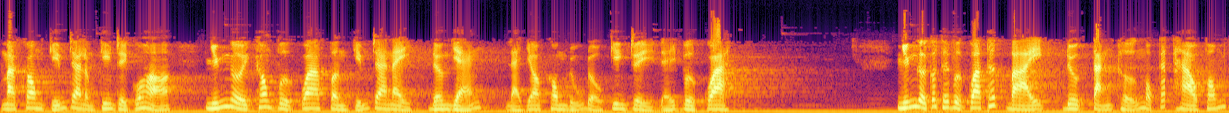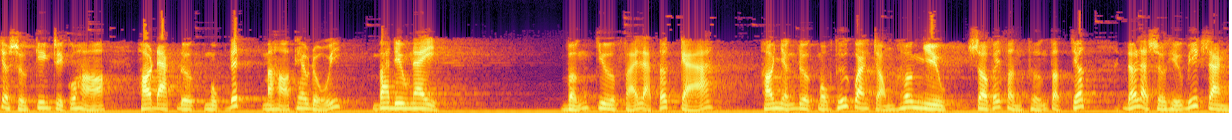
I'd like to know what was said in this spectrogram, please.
Mà không kiểm tra lòng kiên trì của họ. Những người không vượt qua phần kiểm tra này Đơn giản là do không đủ độ kiên trì để vượt qua. Những người có thể vượt qua thất bại Được tặng thưởng một cách hào phóng cho sự kiên trì của họ Họ đạt được mục đích mà họ theo đuổi Và điều này vẫn chưa phải là tất cả Họ nhận được một thứ quan trọng hơn nhiều so với phần thưởng vật chất, đó là sự hiểu biết rằng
